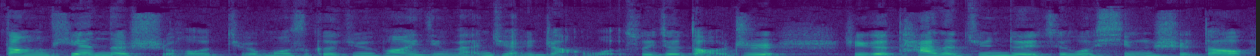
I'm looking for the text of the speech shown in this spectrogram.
当天的时候，这个莫斯科军方已经完全掌握，所以就导致这个他的军队最后行驶到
